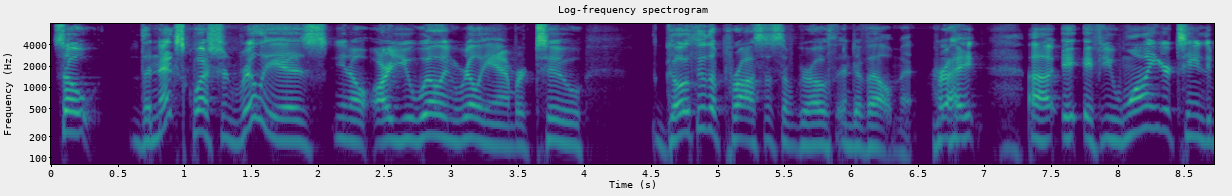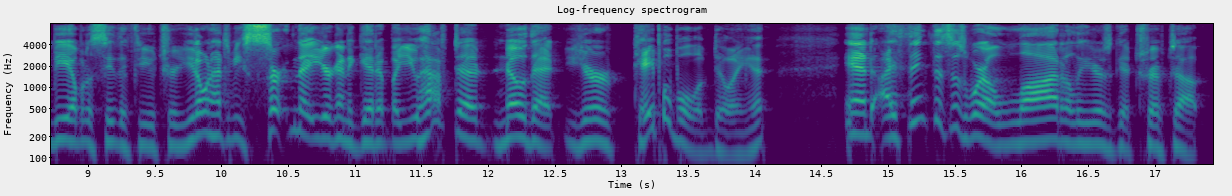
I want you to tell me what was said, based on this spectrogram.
So the next question really is, you know, are you willing really Amber to go through the process of growth and development, right? Uh, if you want your team to be able to see the future, you don't have to be certain that you're going to get it, but you have to know that you're capable of doing it. And I think this is where a lot of leaders get tripped up.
